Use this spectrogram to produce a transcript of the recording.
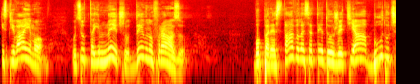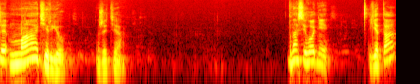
І співаємо оцю таємничу, дивну фразу. Бо переставилася ти до життя, будучи матір'ю життя. Вона сьогодні є та,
